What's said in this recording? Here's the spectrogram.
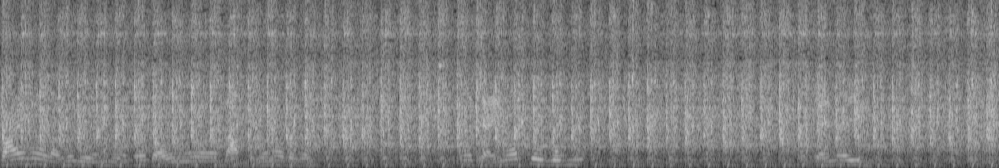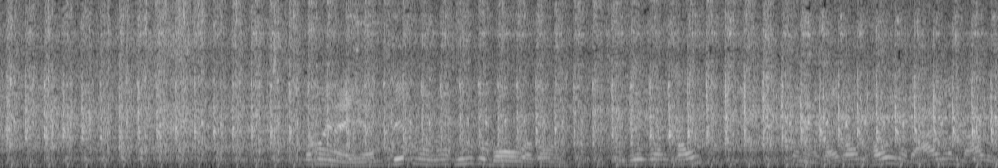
khoái nó là cái cái độ đầm của nó bà con nó chạy nó cái rung nó chạy nó im có cái tiếp nó, nó thiếu cái bô bà con. Nó thiếu cái ống khối cái này phải có ống khối nó đã lắm đã luôn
